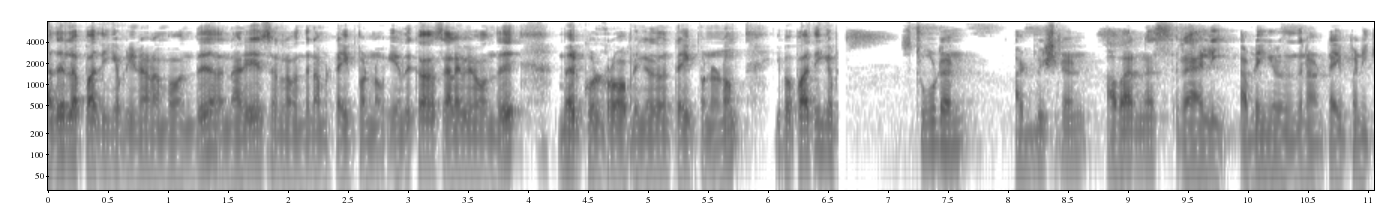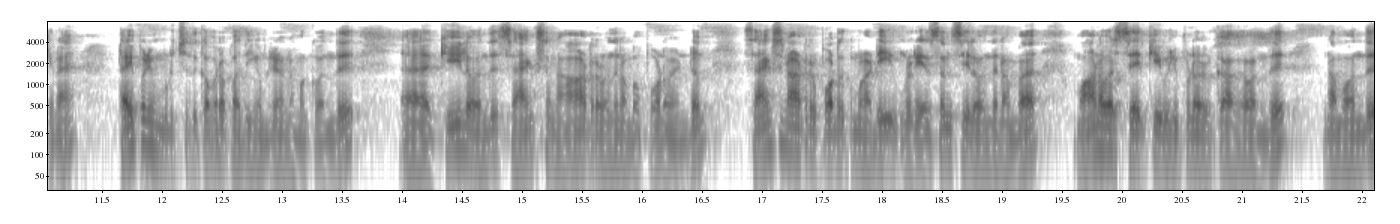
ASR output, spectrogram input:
அதில் பார்த்திங்க அப்படின்னா நம்ம வந்து அந்த நரேஷனில் வந்து நம்ம டைப் பண்ணணும். எதுக்காக செலவினம் வந்து மேற்கொள்கிறோம் அப்படிங்கிறத வந்து டைப் பண்ணணும். இப்போ பார்த்திங்க ஸ்டூடெண்ட் அட்மிஷன் அவேர்னஸ் ரேலி அப்படிங்கிறது வந்து நான் டைப் பண்ணிக்கிறேன். டைப் பண்ணி முடிச்சதுக்கப்புறம் பார்த்திங்க அப்படின்னா நமக்கு வந்து கீழே வந்து சேங்ஷன் ஆர்டர் வந்து நம்ம போட வேண்டும். சேங்ஷன் ஆர்டர் போடுறதுக்கு முன்னாடி உங்களுடைய எஸ்எம்சியில் வந்து நம்ம மாணவர் சேர்க்கை விழிப்புணர்வுக்காக வந்து நம்ம வந்து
